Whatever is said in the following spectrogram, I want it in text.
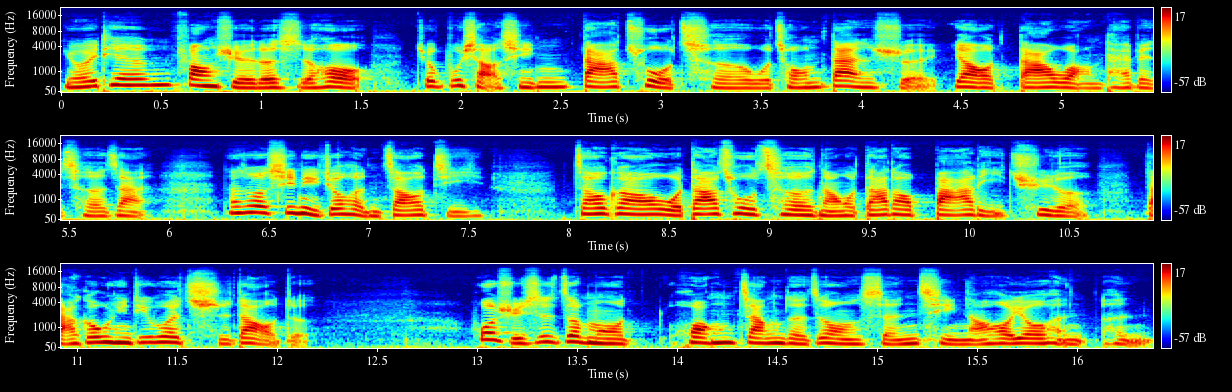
有一天放学的时候就不小心搭错车，我从淡水要搭往台北车站，那时候心里就很着急，糟糕，我搭错车，然后我搭到巴黎去了，打工一定会迟到的。或许是这么慌张的这种神情，然后又很很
